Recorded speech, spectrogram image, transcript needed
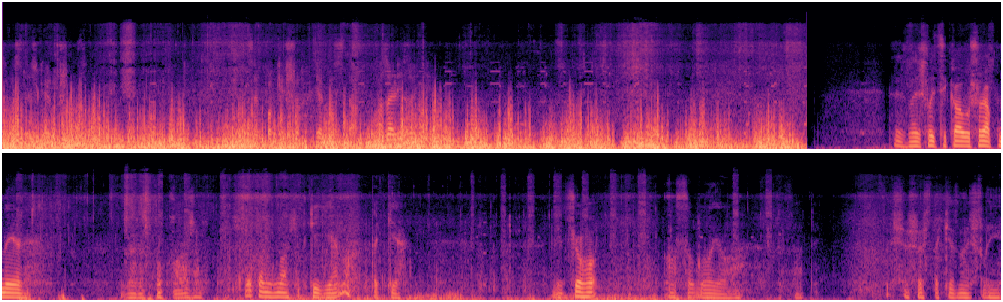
З мислички рушниці. Це поки що якось так. А залізо є. Знайшли цікаву шрапнель. Зараз покажемо. Що там знахідки є? Ну, таке. Нічого особливого. Це ще щось таке знайшли.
